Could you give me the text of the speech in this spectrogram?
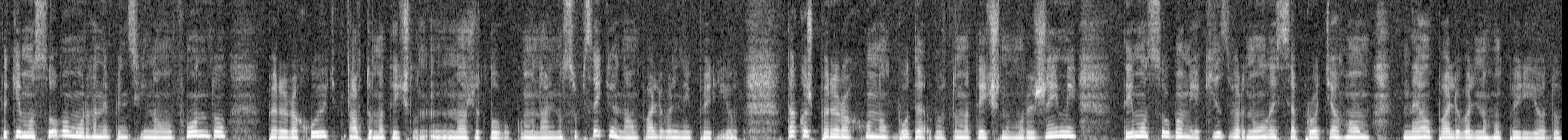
Таким особам органи пенсійного фонду перерахують автоматично на житлово-комунальну субсидію на опалювальний період. Також перерахунок буде в автоматичному режимі тим особам, які звернулися протягом неопалювального періоду,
